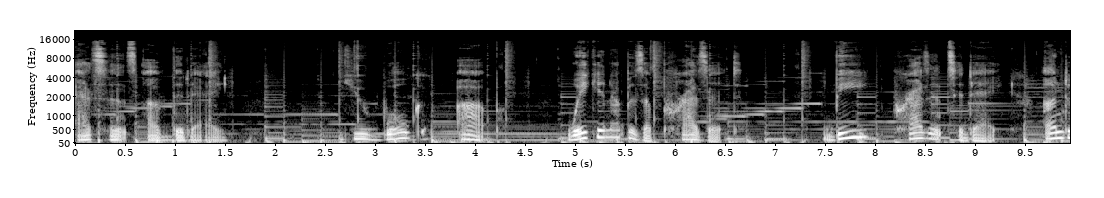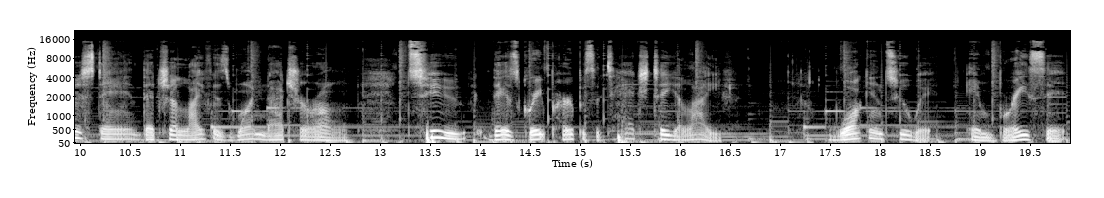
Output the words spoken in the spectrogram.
essence of the day. You woke up. Waking up is a present. Be present today. Understand that your life is one, not your own. Two, there's great purpose attached to your life. Walk into it, embrace it,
